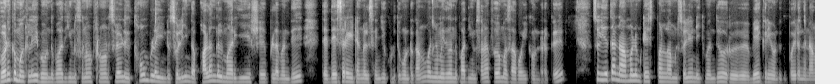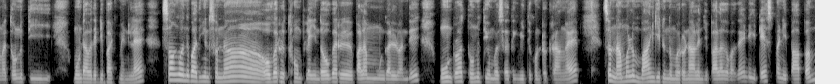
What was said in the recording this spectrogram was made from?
வணக்கம் மக்களே! இப்போ வந்து பார்த்தீங்கன்னு சொன்னால் ஃப்ரான்ஸ்ல லித்தோம்பிளை என்று சொல்லி இந்த பழங்கள் மாதிரியே ஷேப்பில் வந்து இந்த டெசர்ட் ஐட்டங்கள் செஞ்சு கொடுத்து கொண்டிருக்காங்க. கொஞ்சம் இது வந்து பார்த்தீங்கன்னு சொன்னால் ஃபேமஸாக போய் கொண்டிருக்கு. ஸோ இதை தான் நாமளும் டேஸ்ட் பண்ணலாம்னு சொல்லி இன்னைக்கு வந்து ஒரு பேக்கரி ஒன்றுக்கு போயிருந்தாங்க தொண்ணூற்றி மூன்றாவது டிபார்ட்மெண்ட்டில் ஸோ அங்கே வந்து பார்த்தீங்கன்னு சொன்னால் ஒவ்வொரு த்ரோம்பிளை இந்த ஒவ்வொரு பழங்கள் வந்து மூணு ரூபா தொண்ணூற்றி ஒம்பது சதத்துக்கு விற்று கொண்டிருக்கிறாங்க. ஸோ நம்மளும் வாங்கியிருந்தோம் ஒரு நாலஞ்சு பழக வகை. இன்றைக்கி டேஸ்ட் பண்ணி பார்ப்போம்.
